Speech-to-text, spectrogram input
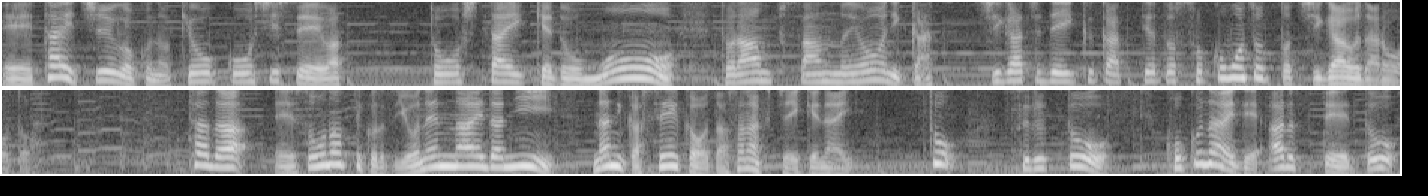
えー、対中国の強硬姿勢は通したいけどもトランプさんのようにガッチガチでいくかっていうとそこもちょっと違うだろうとただ、えー、そうなってくると4年の間に何か成果を出さなくちゃいけないとすると国内である程度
